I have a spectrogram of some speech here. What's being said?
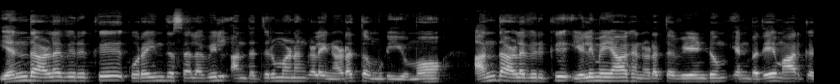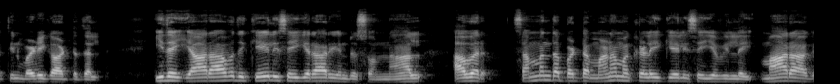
எந்த அளவிற்கு குறைந்த செலவில் அந்த திருமணங்களை நடத்த முடியுமோ அந்த அளவிற்கு எளிமையாக நடத்த வேண்டும் என்பதே மார்க்கத்தின் வழிகாட்டுதல். இதை யாராவது கேலி செய்கிறார் என்று சொன்னால் அவர் சம்பந்தப்பட்ட மணமக்களை கேலி செய்யவில்லை. மாறாக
